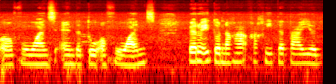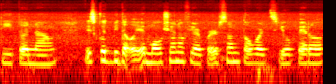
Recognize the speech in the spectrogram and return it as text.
of wands and the two of wands. Pero ito nakakakita tayo dito ng this could be the emotion of your person towards you pero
